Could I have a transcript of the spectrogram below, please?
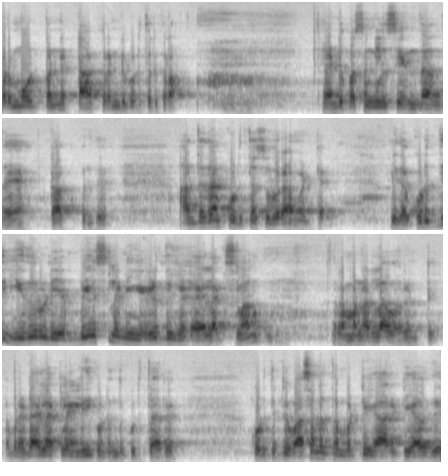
ப்ரமோட் பண்ண டாக் ரெண்டு கொடுத்துருக்குறான். ரெண்டு பசங்களும் சேர்ந்து அந்த டாக் வந்து. அந்த தான் கொடுத்தேன் சுப்பராமன்ட்ட இதை கொடுத்து இதனுடைய பேஸில் நீங்கள் எழுதுங்க டயலாக்ஸ்லாம் ரொம்ப நல்லா வரும்ன்ட்டு அப்புறம் டயலாக்லாம் எழுதி கொண்டு வந்து கொடுத்தாரு. கொடுத்துட்டு வசனத்தை மட்டும் யார்கிட்டையாவது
